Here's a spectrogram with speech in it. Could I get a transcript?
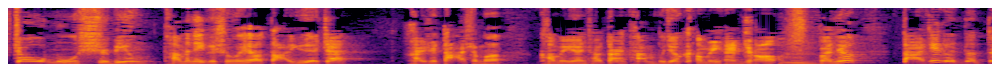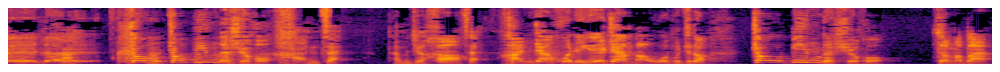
招募士兵，他们那个时候要打越战，还是打什么抗美援朝？当然他们不叫抗美援朝，反正打这个的的的招招兵的时候，韩战，他们叫韩战，韩战或者越战吧，我不知道。招兵的时候怎么办？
